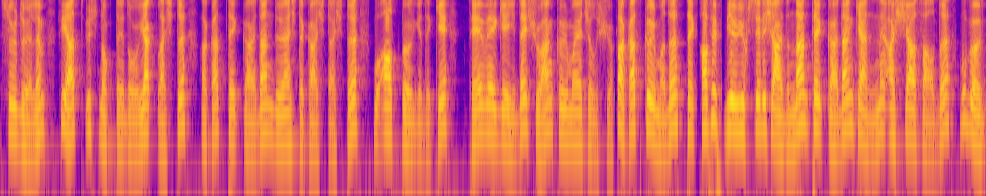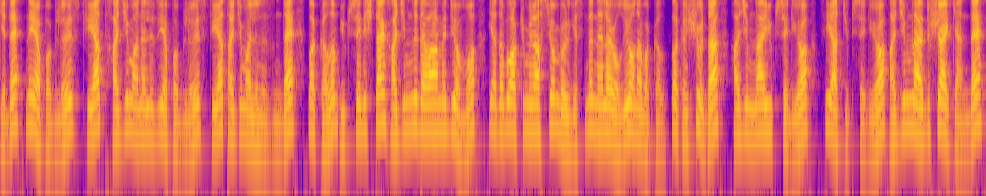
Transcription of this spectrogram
sürdürelim. Fiyat üst noktaya doğru yaklaştı. Fakat tekrardan dirençle karşılaştı. Bu alt bölgedeki FVG'yi de şu an kırmaya çalışıyor. Fakat kırmadı. Tek hafif bir yükseliş ardından tekrardan kendini aşağı saldı. Bu bölgede ne yapabiliriz? Fiyat hacim analizi yapabiliriz. Fiyat hacim analizinde bakalım yükselişler hacimli devam ediyor mu? Ya da bu akümülasyon bölgesinde neler oluyor ona bakalım. Bakın şurada hacimler yükseliyor. Fiyat yükseliyor. Hacimler düşerken de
